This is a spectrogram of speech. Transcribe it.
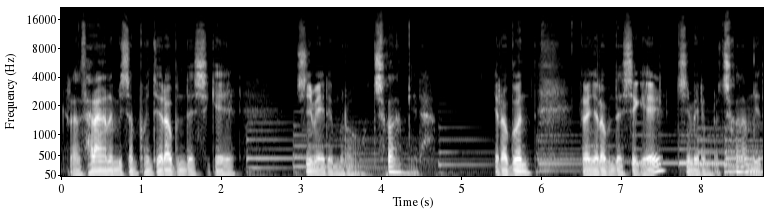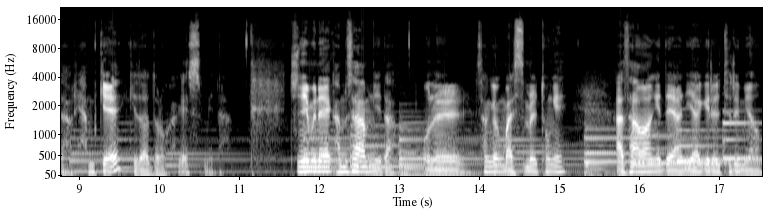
그런 사랑하는 미션 포인트 여러분 되시길 주님의 이름으로 축원합니다. 여러분 그런 여러분 되시길 주님의 이름으로 축원합니다. 우리 함께 기도하도록 하겠습니다. 주님 은혜 감사합니다. 오늘 성경 말씀을 통해 아사 왕에 대한 이야기를 들으며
